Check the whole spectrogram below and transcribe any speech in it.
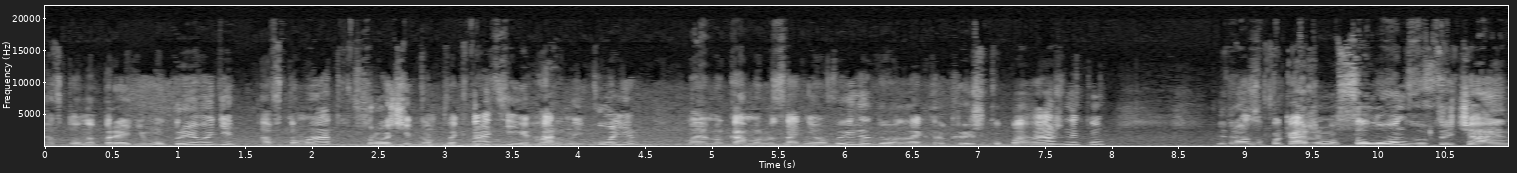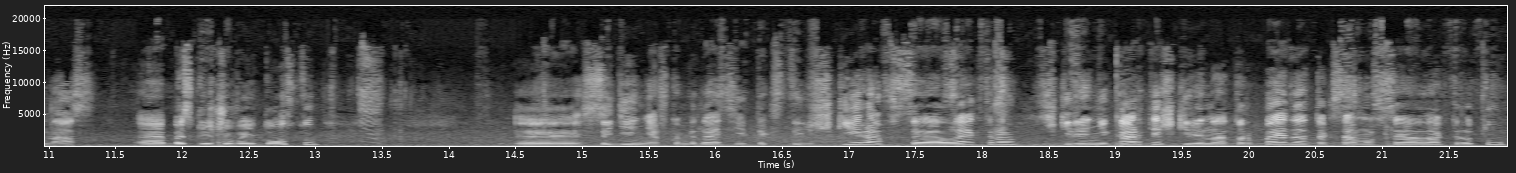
Авто на передньому приводі, автомат в хорошій комплектації, гарний колір. Маємо камеру заднього вигляду, електрокришку багажнику. Відразу покажемо салон. Зустрічає нас е, безключовий доступ. Е, сидіння в комбінації текстиль шкіра, все електро, шкіряні карти, шкіряна торпеда, так само все електро тут.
